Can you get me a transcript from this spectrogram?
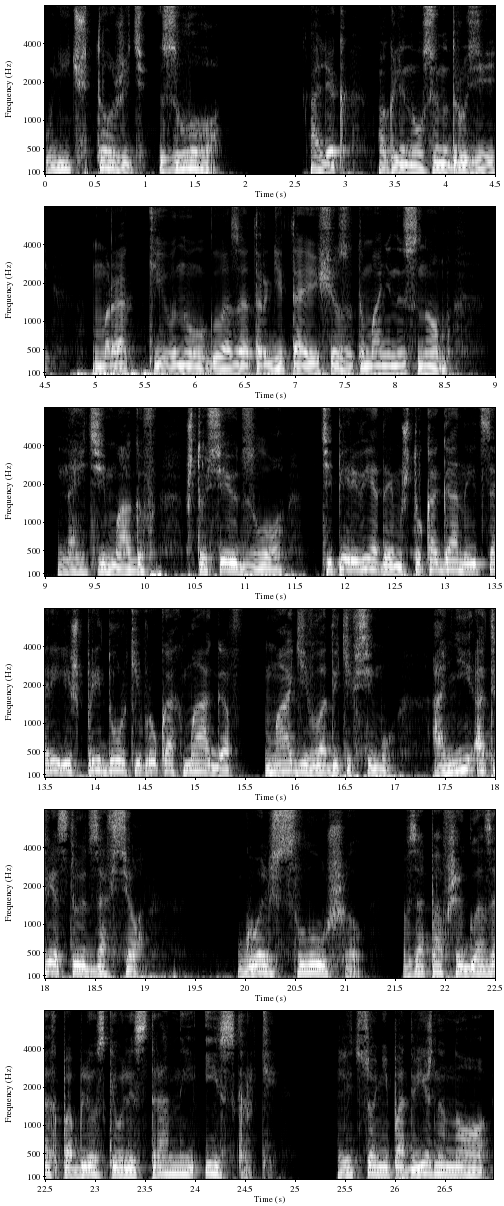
уничтожить зло? Олег оглянулся на друзей. Мрак кивнул, глаза Таргита еще затуманены сном. Найти магов, что сеют зло, Теперь ведаем, что каганы и цари лишь придурки в руках магов. Маги владыки всему. Они ответствуют за все. Гольш слушал. В запавших глазах поблескивали странные искорки. Лицо неподвижно, но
